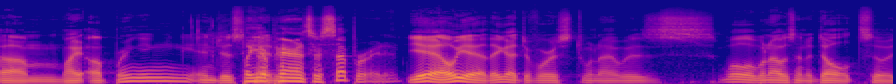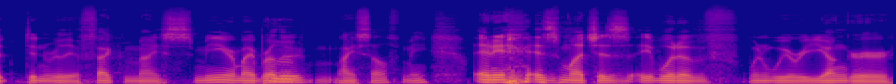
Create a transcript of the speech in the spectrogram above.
um, my upbringing and just. But your kind of- parents are separated. Yeah, oh yeah, they got divorced when I was well, when I was an adult, so it didn't really affect my me or my brother, myself, me, any as much as it would have when we were younger.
